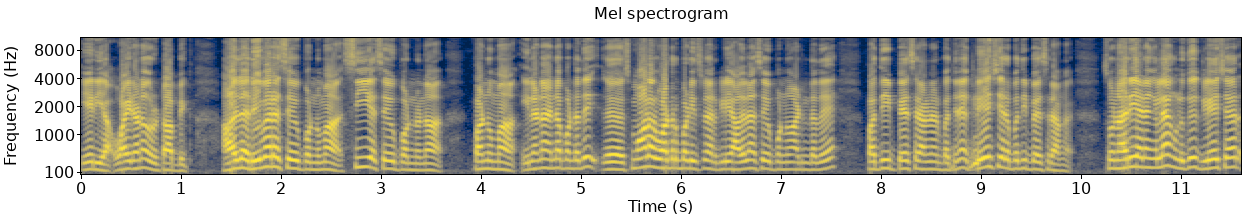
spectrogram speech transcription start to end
ஏரியா வைடான ஒரு டாபிக் அதில் ரிவரை சேவ் பண்ணுமா? சீயை சேவ் பண்ணணும்னா பண்ணுமா? இல்லைனா என்ன பண்ணுறது ஸ்மாலர் வாட்டர் பாடிஸ்லாம் இருக்கு இல்லையா அதெல்லாம் சேவ் பண்ணும் அப்படின்றத பற்றி பேசுகிறாங்கன்னு பார்த்தீங்கன்னா கிளேஷியரை பற்றி பேசுகிறாங்க ஸோ நிறைய இடங்களில் உங்களுக்கு கிளேஷியர்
